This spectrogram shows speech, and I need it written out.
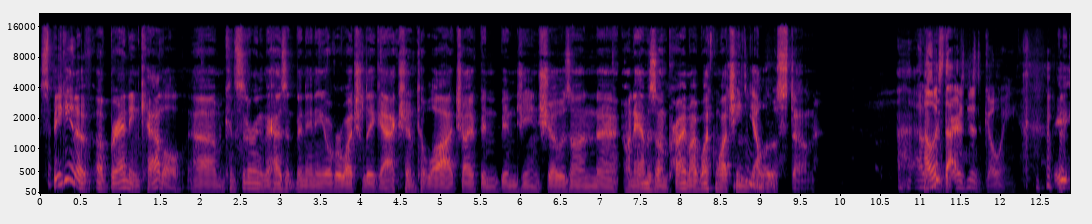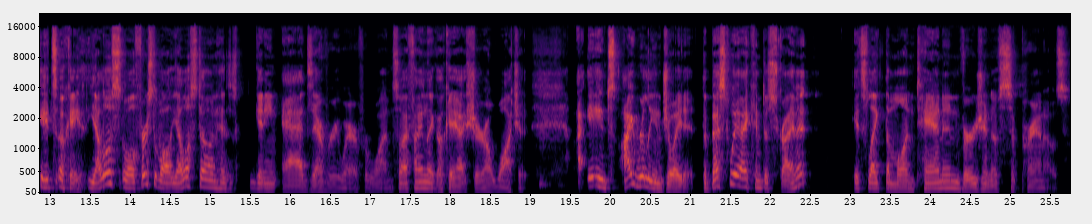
Speaking of, of branding cattle, um, considering there hasn't been any Overwatch League action to watch, I've been binging shows on uh, on Amazon Prime. I've been watching Hmm. Yellowstone. I How like, is that? Where's this going? It's okay. Yellowstone. Well, first of all, Yellowstone is getting ads everywhere for one, so I find like okay, I, sure, I'll watch it. I- It's I really enjoyed it. The best way I can describe it, it's like the Montanan version of Sopranos.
